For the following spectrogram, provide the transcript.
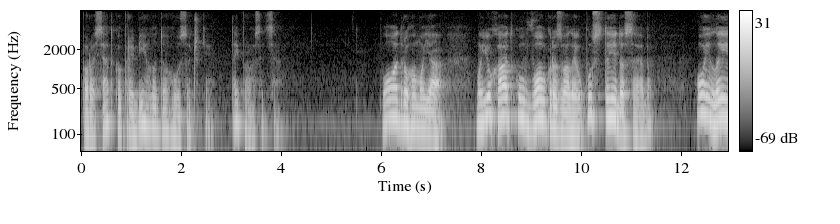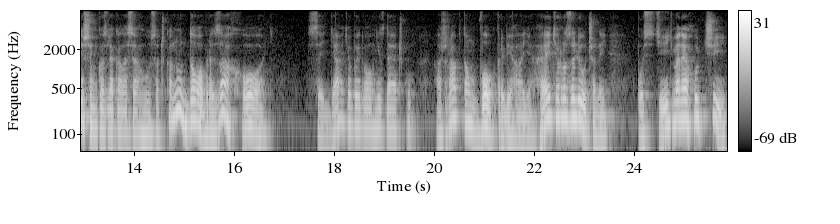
поросятко прибігло до гусочки та й проситься. Подруго моя, мою хатку вовк розвалив, пусти до себе. Ой, лишенько, злякалася гусочка. Ну, добре, заходь. Сидять обидва у гніздечку, аж раптом вовк прибігає, геть розлючений. Пустіть мене хучі.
